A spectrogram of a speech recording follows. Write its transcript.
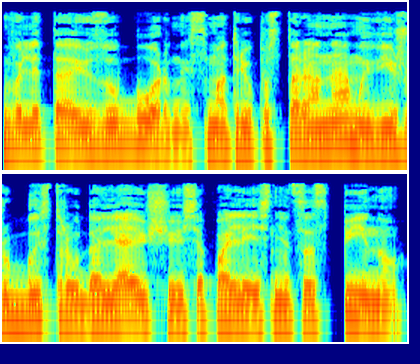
Вылетаю из уборной, смотрю по сторонам и вижу быстро удаляющуюся по лестнице спину.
